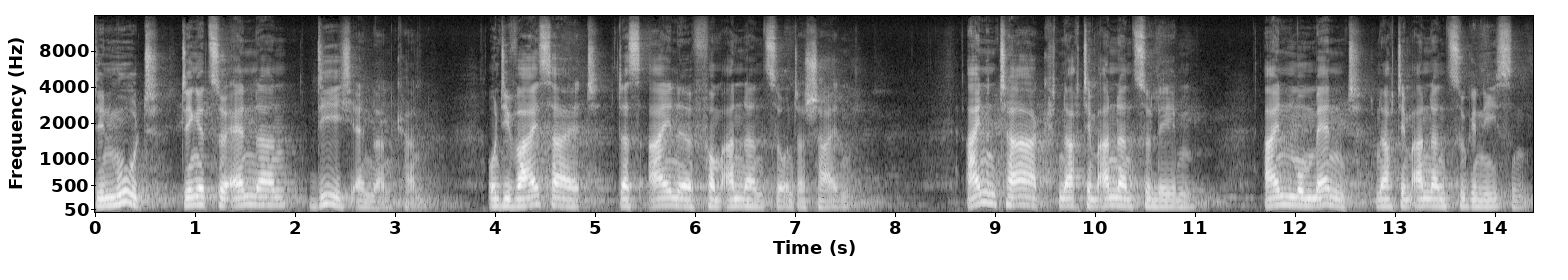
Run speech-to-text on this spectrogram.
Den Mut, Dinge zu ändern, die ich ändern kann. Und die Weisheit, das eine vom anderen zu unterscheiden. Einen Tag nach dem anderen zu leben, einen Moment nach dem anderen zu genießen.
